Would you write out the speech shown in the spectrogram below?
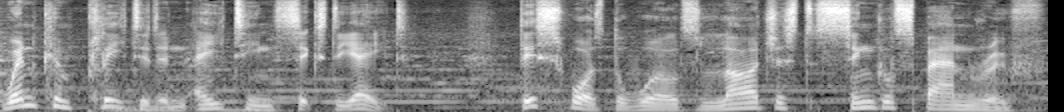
When completed in 1868, this was the world's largest single-span roof.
